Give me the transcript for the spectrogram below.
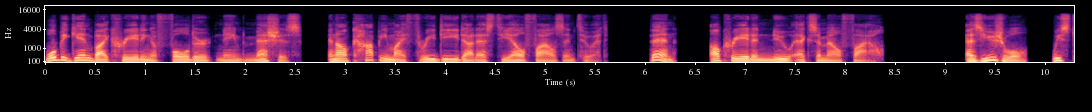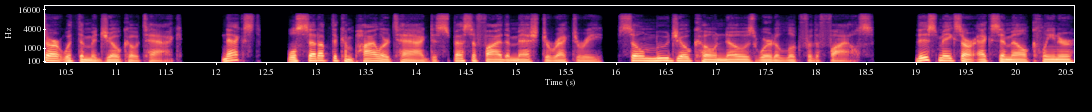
We'll begin by creating a folder named Meshes, and I'll copy my 3d.stl files into it. Then, I'll create a new XML file. As usual, we start with the MuJoCo tag. Next, we'll set up the compiler tag to specify the mesh directory so MuJoCo knows where to look for the files. This makes our XML cleaner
